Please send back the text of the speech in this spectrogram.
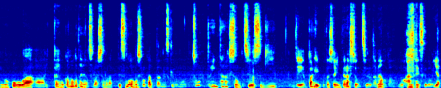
ーンの方は、一回他の方に遊ばせてもらって、すごい面白かったんですけども、ちょっとインタラクション強すぎで、やっぱり私はインタラクション強いのダメなのかな？わかんないですけど、いや、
